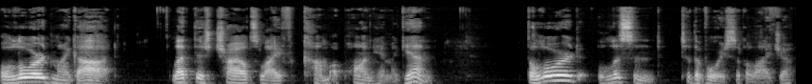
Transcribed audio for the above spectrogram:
O Lord my God, let this child's life come upon him again. The Lord listened to the voice of Elijah.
